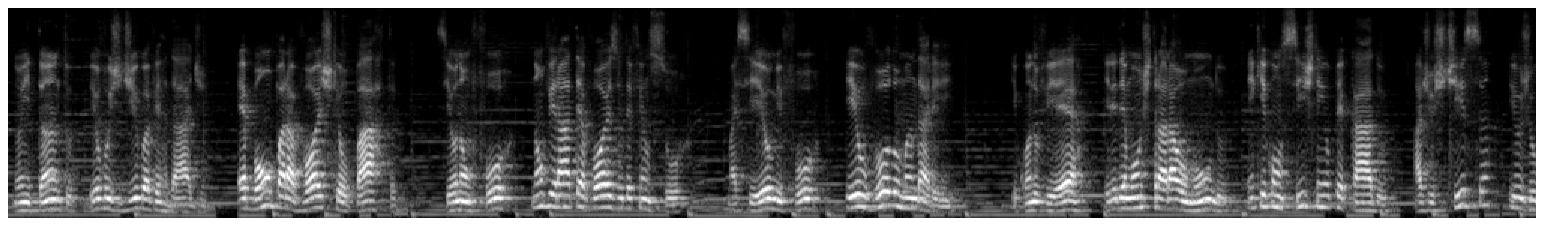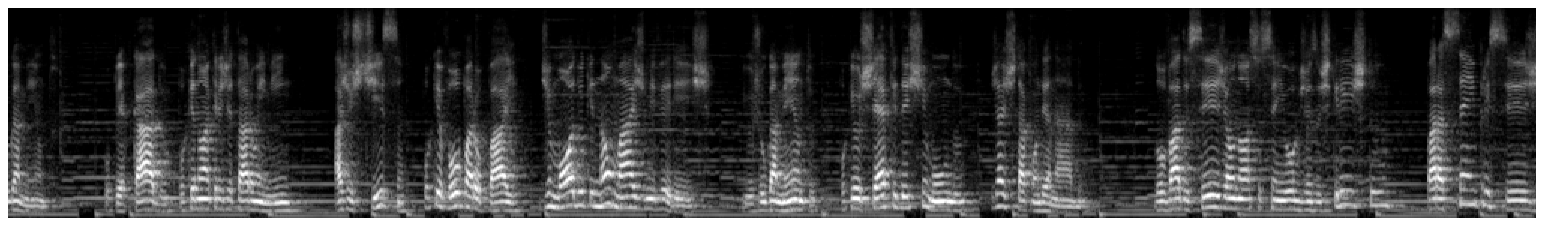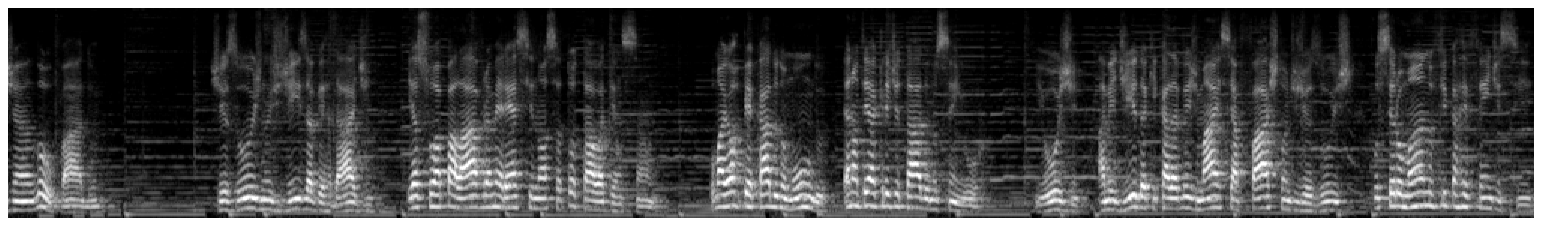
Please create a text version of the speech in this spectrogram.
No entanto, eu vos digo a verdade: é bom para vós que eu parta. Se eu não for, não virá até vós o defensor. Mas se eu me for, eu vou-lo mandarei. E quando vier, ele demonstrará ao mundo em que consistem o pecado, a justiça e o julgamento. O pecado, porque não acreditaram em mim, a justiça, porque vou para o Pai, de modo que não mais me vereis, e o julgamento, porque o chefe deste mundo já está condenado. Louvado seja o nosso Senhor Jesus Cristo, para sempre seja louvado. Jesus nos diz a verdade e a Sua palavra merece nossa total atenção. O maior pecado do mundo é não ter acreditado no Senhor. E hoje, à medida que cada vez mais se afastam de Jesus, o ser humano fica refém de si,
